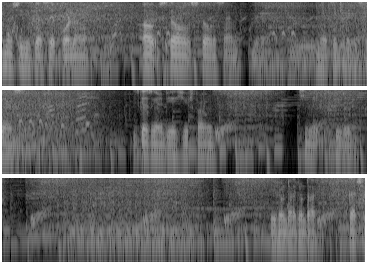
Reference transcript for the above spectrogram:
How much do these guys hit for now? Oh, still, still the same. I'm gonna take care of these guys. These guys are gonna be a huge problem. Teammate defeated. You don't die, don't die. I got you.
